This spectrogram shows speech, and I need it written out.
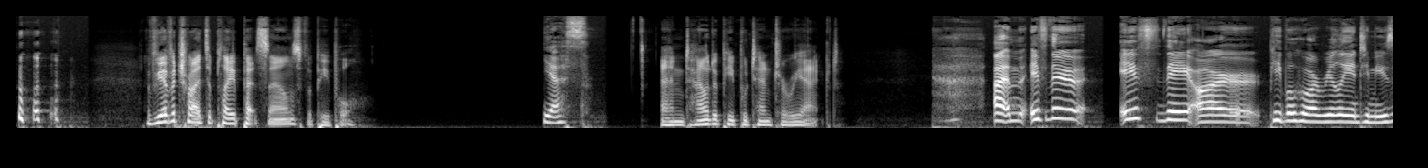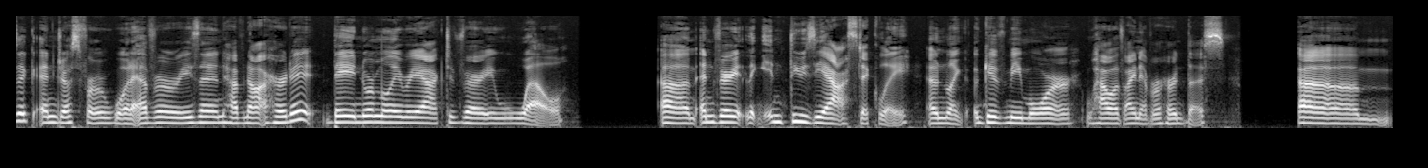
Have you ever tried to play Pet Sounds for people? yes. And how do people tend to react? Um, if they're if they are people who are really into music and just for whatever reason have not heard it, they normally react very well. Um, and very like enthusiastically and like give me more how have i never heard this um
